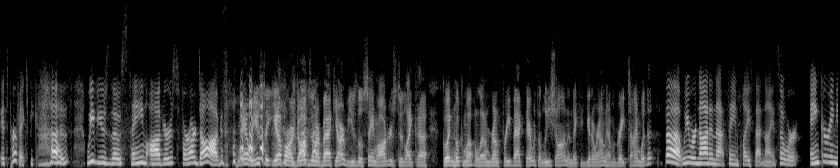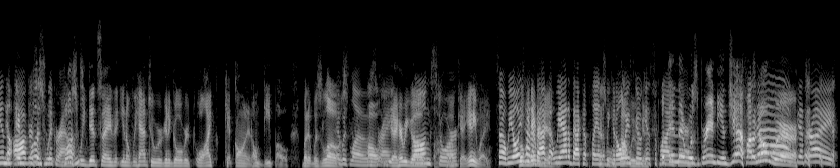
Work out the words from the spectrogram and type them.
It's perfect because we've used those same augers for our dogs. yeah, we used to yeah for our dogs in our backyard. We use those same augers to like uh, go ahead and hook them up and let them run free back there with a leash on, and they could get around and have a great time with it. But we were not in that same place that night. So we're anchoring in the And- augers into we, the ground. Plus, we did say that you know if we had to, we were going to go over. Well, I kept calling it Home Depot, but it was Lowe's. it was Lowe's, Oh right? yeah, here we go. Wrong store. Okay. Anyway, So we always But we had a backup. did. We had a backup plan that's that we could thought always we go get supplies. But then there there was Brandy and Jeff out of Jeff, nowhere. That's right.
